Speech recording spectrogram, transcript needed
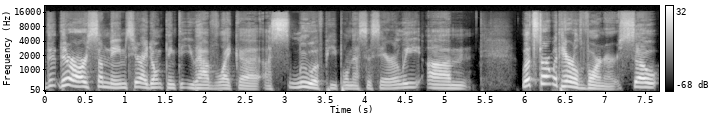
th- there are some names here. I don't think that you have like a, a slew of people necessarily. Um, Let's start with Harold Varner. So,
